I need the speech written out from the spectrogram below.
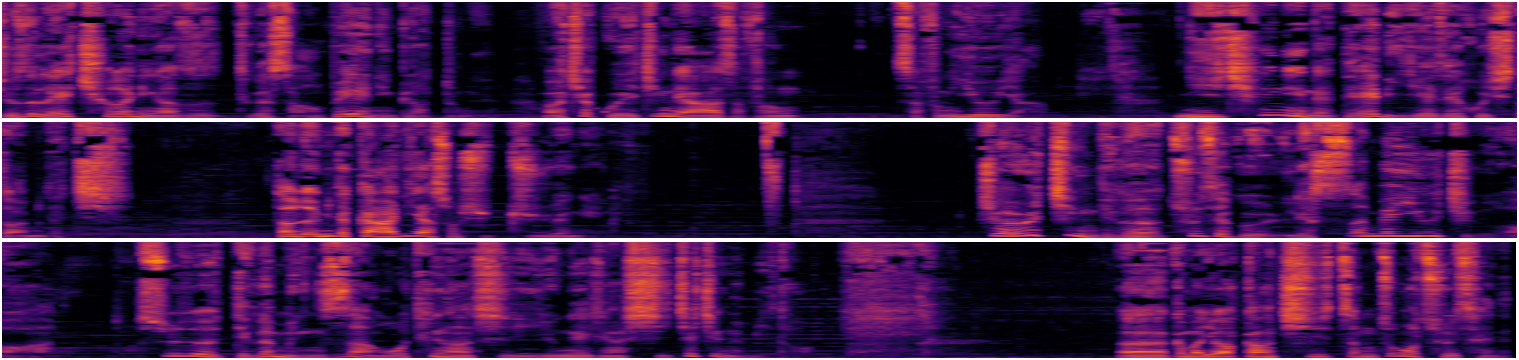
就是来吃的人也是这个上班的人比较多，而且环境呢也十分十分优雅。年轻人呢谈恋爱才欢喜到埃面搭去，当然埃面搭价钿也稍许贵一眼。吉尔金迭个川菜馆历史还蛮悠久啊，虽然迭个名字啊，我听上去有眼像洗洁精的味道。呃，葛么要讲起正宗的川菜呢，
